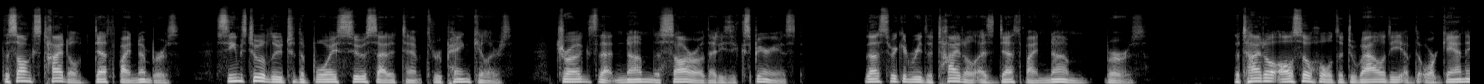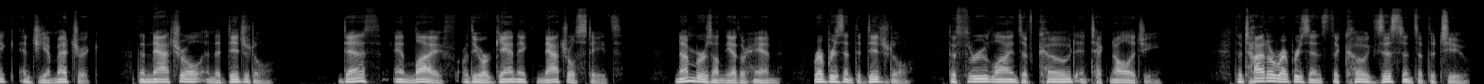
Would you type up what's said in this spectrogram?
The song's title, Death by Numbers, seems to allude to the boy's suicide attempt through painkillers, drugs that numb the sorrow that he's experienced. Thus, we can read the title as Death by Numbers. The title also holds a duality of the organic and geometric, the natural and the digital. Death and life are the organic, natural states. Numbers, on the other hand, represent the digital, the through lines of code and technology. The title represents the coexistence of the two,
